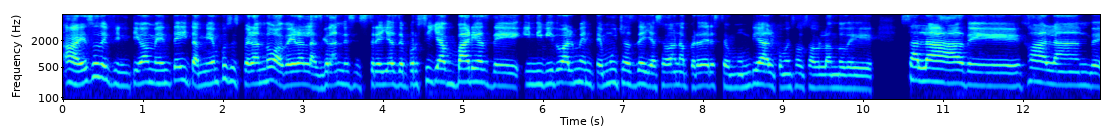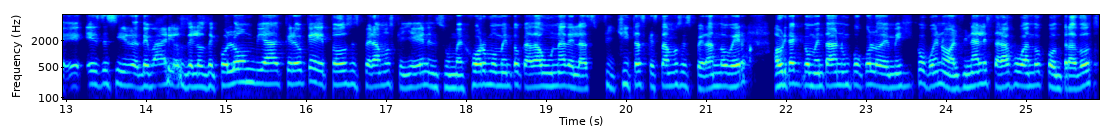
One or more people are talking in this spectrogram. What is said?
Ah, eso definitivamente y también pues esperando a ver a las grandes estrellas, de por sí ya varias de individualmente, muchas de ellas se van a perder este mundial, como estamos hablando de Salah, de Haaland, de- e, es decir, de varios de los de Colombia. Creo que todos esperamos que lleguen en su mejor momento cada una de las fichitas que estamos esperando ver. Ahorita que comentaban un poco lo de México, bueno, al final estará jugando contra dos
